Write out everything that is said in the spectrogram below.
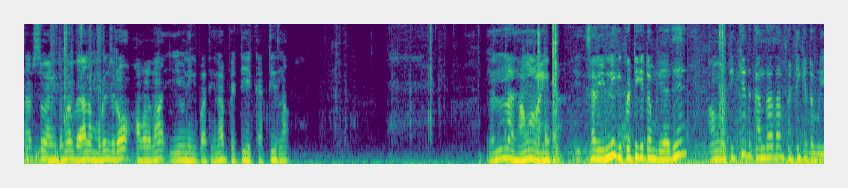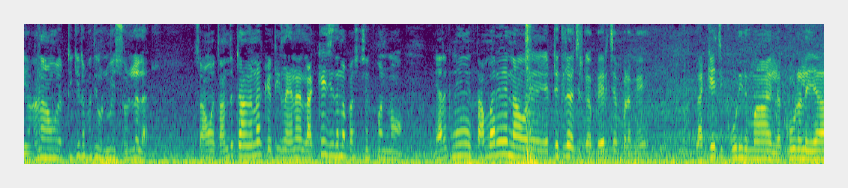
நட்ஸ் வாங்கிட்டோம்னா வேலை முடிஞ்சிடும் அவ்வளோதான் ஈவினிங் பார்த்தீங்கன்னா பெட்டியை கட்டிடலாம். எல்லா சாமானும் வாங்கிட்டேன். சரி இன்றைக்கி பெட்டி கட்ட முடியாது. அவங்க டிக்கெட் தந்தால் தான் பெட்டி கட்ட முடியும். ஆனால் அவங்க டிக்கெட்டை பற்றி ஒன்றுமே சொல்லலை. ஸோ அவங்க தந்துட்டாங்கன்னா கட்டிடலாம். ஏன்னா லக்கேஜ் தானே ஃபஸ்ட் செக் பண்ணோம் ஏற்கனவே தமரே நான் ஒரு எட்டு கிலோ வச்சுருக்கேன் பேரிச்சம்பழமே. லக்கேஜ் கூடிடுமா? இல்லை கூடலையா?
